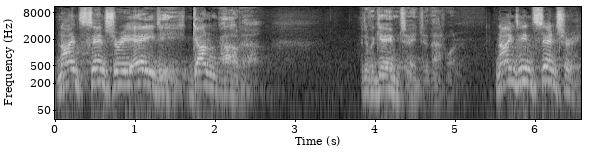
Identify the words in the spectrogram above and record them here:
9th century AD, gunpowder. Bit of a game changer, that one. 19th century,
